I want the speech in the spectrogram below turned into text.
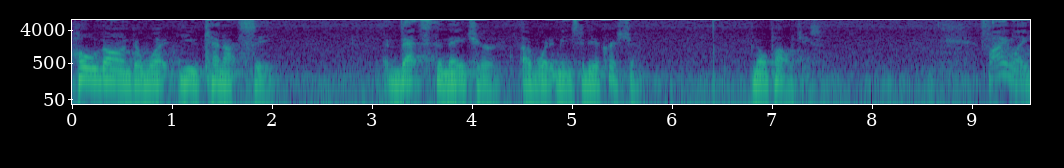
hold on to what you cannot see. That's the nature of what it means to be a Christian. No apologies. Finally,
